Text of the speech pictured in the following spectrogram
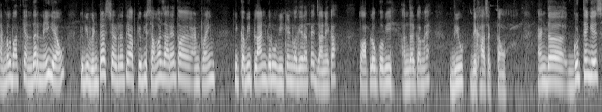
थर्मल बाथ के अंदर नहीं गया हूँ, क्योंकि विंटर्स चल रहे थे अब, क्योंकि समर्स आ रहे हैं तो आई एम ट्राइंग कि कभी प्लान करूँ वीकेंड वगैरह पे जाने का। तो आप लोग को भी अंदर का मैं व्यू दिखा सकता हूँ। And the good thing is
